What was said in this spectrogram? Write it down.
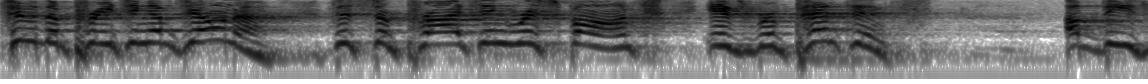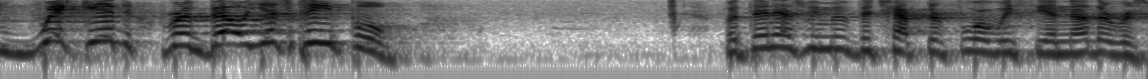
to the preaching of Jonah. The surprising response is repentance of these wicked, rebellious people. But then as we move to chapter 4, we see another res-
